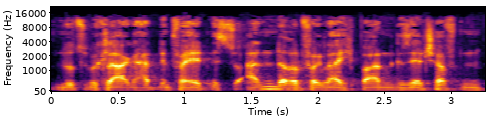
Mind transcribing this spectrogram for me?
nur zu beklagen hatten im Verhältnis zu anderen vergleichbaren Gesellschaften,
